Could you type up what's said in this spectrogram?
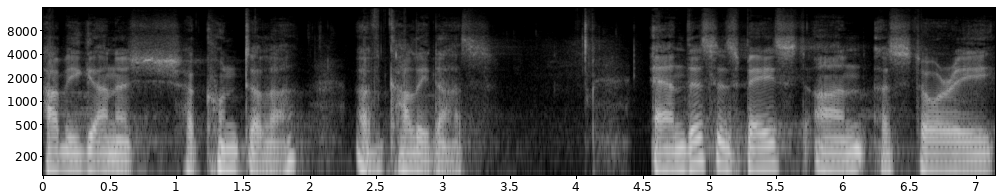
Abhijnana Shakuntala of Kalidas. And this is based on a story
